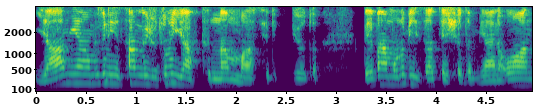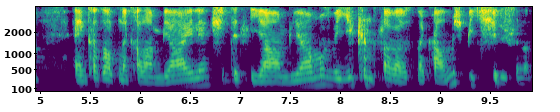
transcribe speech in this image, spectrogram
yağan yağmurun insan vücudunu yaktığından bahsediyordu. Ve ben bunu bizzat yaşadım. Yani o an enkaz altında kalan bir aile, şiddetli yağan bir yağmur ve yıkıntılar arasında kalmış bir kişi düşünün.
